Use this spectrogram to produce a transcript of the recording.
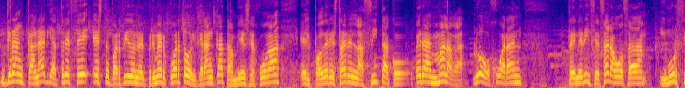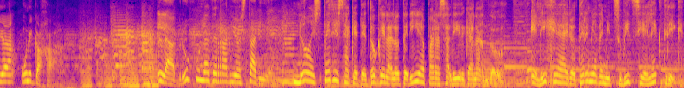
Gran Canaria 13. Este partido en el primer cuarto, el Granca también se juega el poder estar en la cita copera en Málaga. Luego jugarán Tenerife, Zaragoza y Murcia, Unicaja. La brújula de Radio Estadio. No esperes a que te toque la lotería para salir ganando. Elige Aerotermia de Mitsubishi Electric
